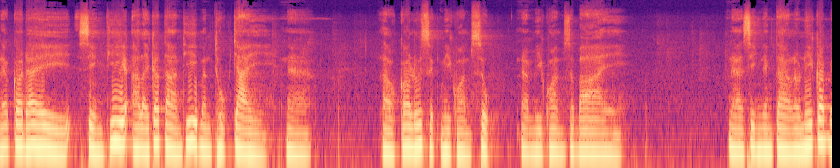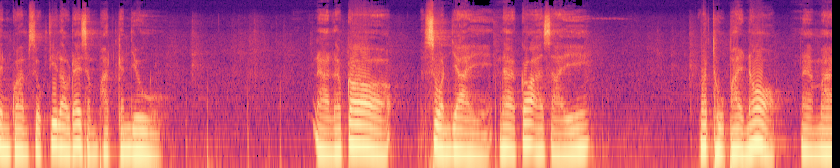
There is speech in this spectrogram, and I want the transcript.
แล้วก็ได้สิ่งที่อะไรก็ตามที่มันถูกใจนะเราก็รู้สึกมีความสุขนะมีความสบายนะสิ่งต่างๆ เหล่านี้ก็เป็นความสุขที่เราได้สัมผัสกันอยู่นะแล้วก็ ส่วนใหญ่นะก็อาศัยวัตถุภายนอกนะมา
